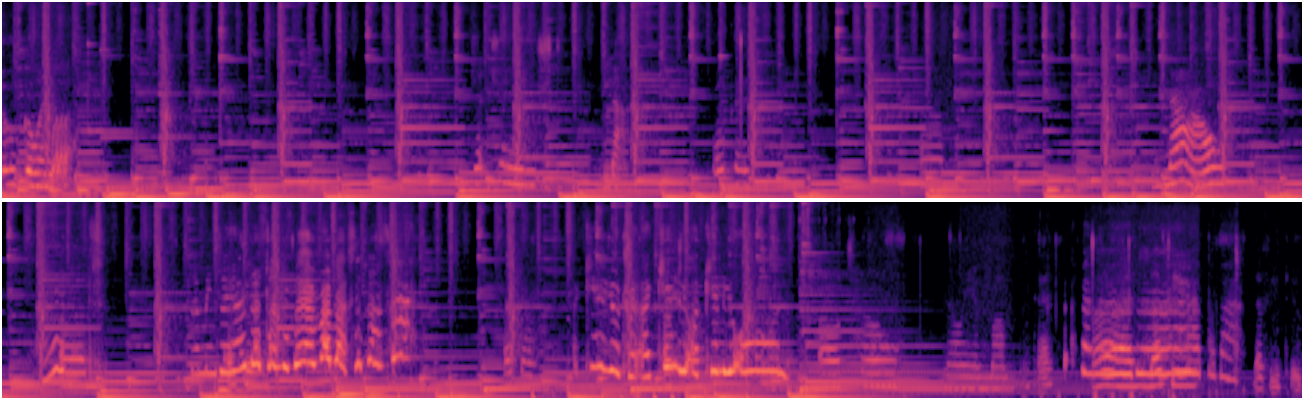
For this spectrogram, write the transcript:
Don't go anywhere. Get changed now. Okay. Um, now, um, That means I have no time to play on Roblox. It's not fair. Okay, I kill you, Trey. I kill you. I kill you on. I'll tell Nelly and Mum, okay? Bye, love you. Bye-bye. Love you too.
